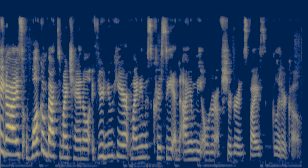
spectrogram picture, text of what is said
Hey guys, welcome back to my channel. If you're new here, my name is Crissy and I am the owner of Sugar and Spice Glitter Co.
